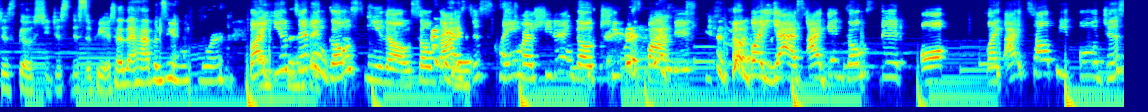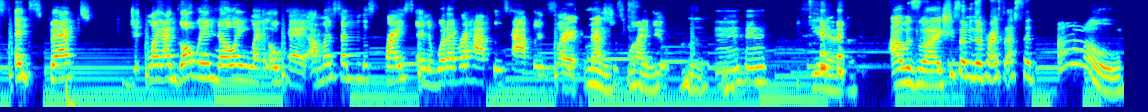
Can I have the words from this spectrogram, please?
just ghosts you, just disappears. Has that happened to you before? But you didn't ghost me though. So guys, disclaimer: she didn't ghost. She responded. but yes, I get ghosted all. Like I tell people, just expect like I go in knowing like, okay, I'm gonna send this price and whatever happens, happens. Like right. that's mm-hmm. just what I do. Mm-hmm. Mm-hmm. Yeah. I was like, she sent me the price. I said, oh.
